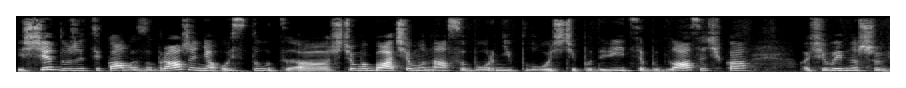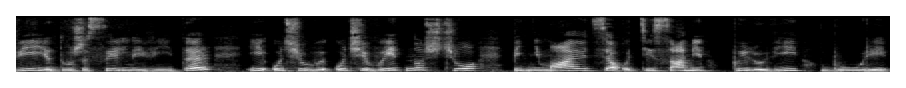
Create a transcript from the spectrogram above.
І ще дуже цікаве зображення. Ось тут, е, що ми бачимо на Соборній площі. Подивіться, будь ласка, очевидно, що віє дуже сильний вітер, і очевидно, що піднімаються оті самі. Пильові бурі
